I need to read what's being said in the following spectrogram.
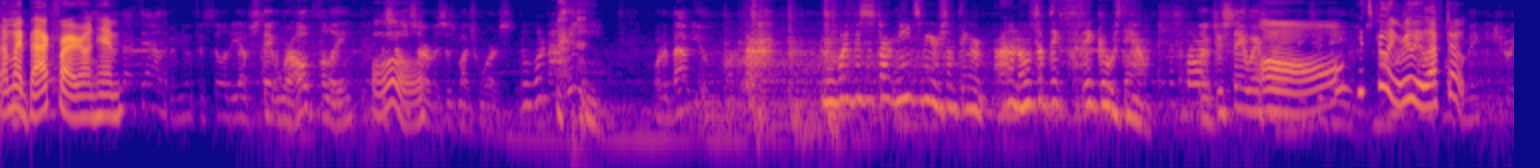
That might backfire on him. Facility upstate where hopefully the Oh. cell service is much worse. But what about me? What about you? I mean, what if Mrs. Stark needs me or something, or I don't know, something big goes down? Look, just stay away from Oh, he's feeling really left out. Sure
